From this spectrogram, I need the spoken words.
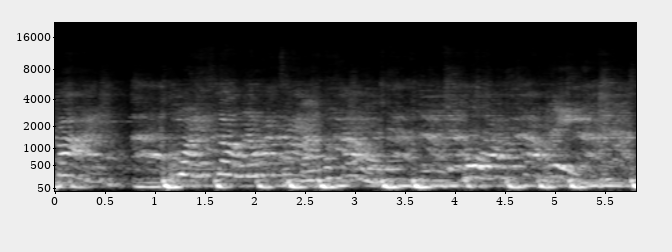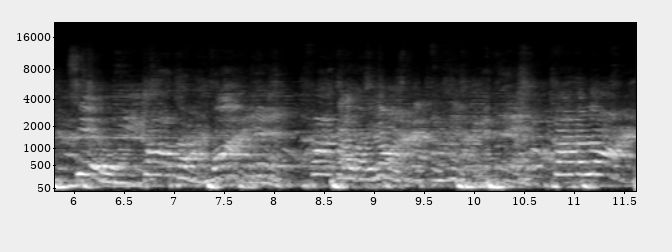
five. Come on, let's go. We don't have time. Let's go. Four, let's two, Father, one. Father, Lord. Father, Lord.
